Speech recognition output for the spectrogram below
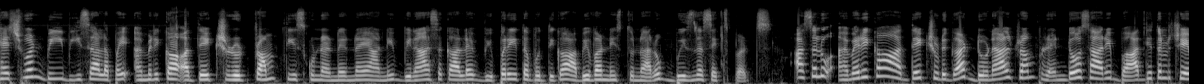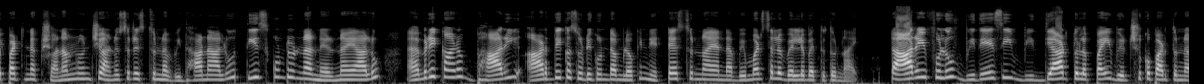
హెచ్ వన్ బి వీసాలపై అమెరికా అధ్యక్షుడు ట్రంప్ తీసుకున్న నిర్ణయాన్ని వినాశకాలే విపరీత బుద్ధిగా అభివర్ణిస్తున్నారు బిజినెస్ ఎక్స్పర్ట్స్. అసలు అమెరికా అధ్యక్షుడిగా డొనాల్డ్ ట్రంప్ రెండోసారి బాధ్యతలు చేపట్టిన క్షణం నుంచి అనుసరిస్తున్న విధానాలు తీసుకుంటున్న నిర్ణయాలు అమెరికాను భారీ ఆర్థిక సుడిగుండంలోకి నెట్టేస్తున్నాయన్న విమర్శలు వెల్లువెత్తుతున్నాయి. టారీఫులు విదేశీ విద్యార్థులపై విరుచుకుపడుతున్న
